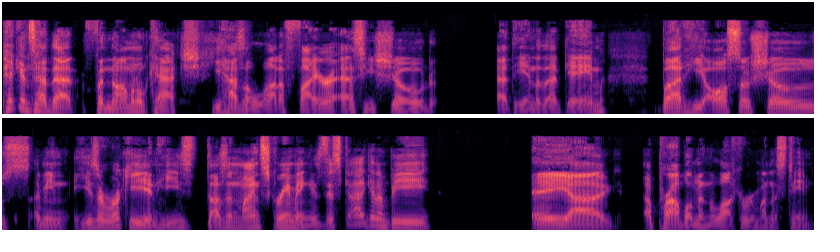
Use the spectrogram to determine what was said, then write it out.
Pickens had that phenomenal catch. He has a lot of fire as he showed at the end of that game, but he also shows, I mean, he's a rookie and he doesn't mind screaming. Is this guy going to be a uh, a problem in the locker room on this team?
